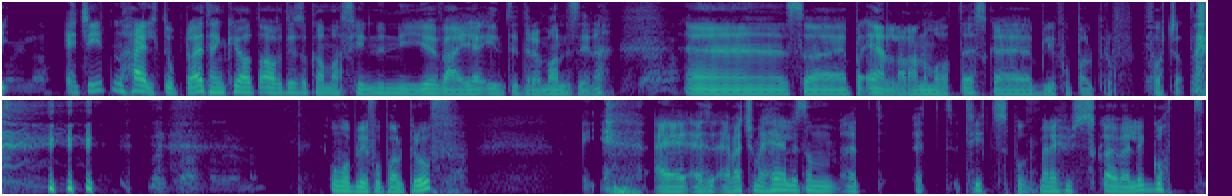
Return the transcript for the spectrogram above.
ikke, gitt den helt opp, da. Jeg tenker jo at av og til så kan man finne nye veier inn til drømmene sine. Eh, så på en eller annen måte skal jeg bli fotballproff fortsatt. Om å bli fotballproff. Jeg, jeg, jeg vet ikke om jeg har liksom et, et tidspunkt, men jeg husker jo veldig godt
